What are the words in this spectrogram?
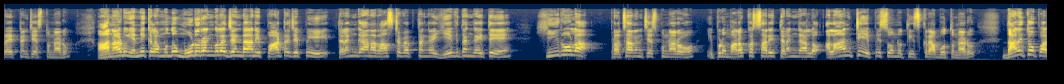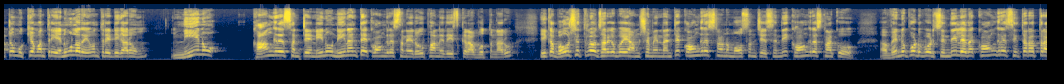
ప్రయత్నం చేస్తున్నాడు. ఆనాడు ఎన్నికల ముందు మూడు రంగుల జెండా అని పాట చెప్పి తెలంగాణ రాష్ట్ర ఏ విధంగా అయితే హీరోల ప్రచారం చేసుకున్నారో ఇప్పుడు మరొకసారి తెలంగాణలో అలాంటి ఎపిసోడ్ను తీసుకురాబోతున్నాడు. దానితో పాటు ముఖ్యమంత్రి యనుమల రేవంత్ రెడ్డి గారు నేను కాంగ్రెస్ అంటే నేను నేనంటే కాంగ్రెస్ అనే రూపాన్ని తీసుకురాబోతున్నారు. ఇక భవిష్యత్తులో జరగబోయే అంశం ఏంటంటే కాంగ్రెస్ నన్ను మోసం చేసింది కాంగ్రెస్ నాకు వెన్నుపోటు పొడిచింది లేదా కాంగ్రెస్ ఇతరత్ర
